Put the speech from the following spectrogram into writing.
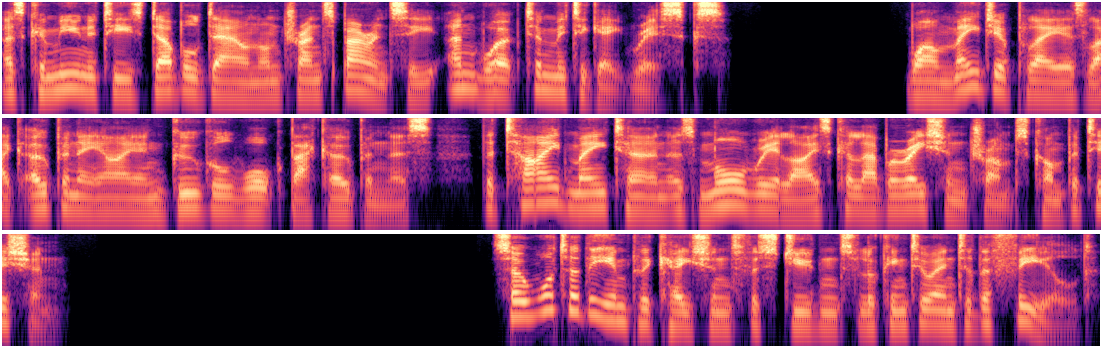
as communities double down on transparency and work to mitigate risks. While major players like OpenAI and Google walk back openness, the tide may turn as more realize collaboration trumps competition. So, what are the implications for students looking to enter the field?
